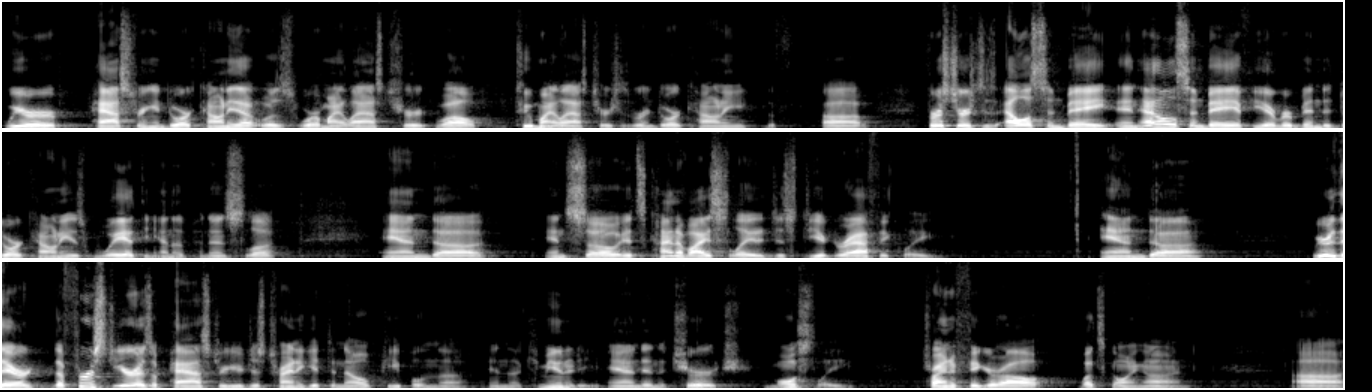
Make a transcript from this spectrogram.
we were pastoring in Door County. That was where my last church, well, two of my last churches were in Door County. The uh, first church is Ellison Bay. And Ellison Bay, if you've ever been to Door County, is way at the end of the peninsula. And uh, And so it's kind of isolated just geographically. And uh, we were there. The first year as a pastor, you're just trying to get to know people in the, in the community and in the church, mostly, trying to figure out what's going on, uh,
